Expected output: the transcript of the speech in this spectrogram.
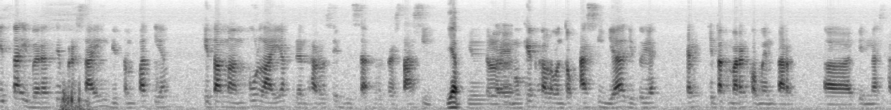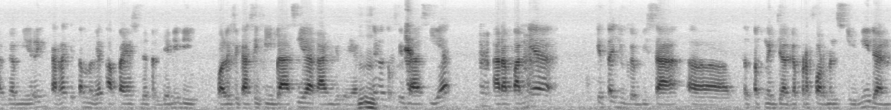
kita ibaratnya bersaing di tempat yang kita mampu layak dan harusnya bisa berprestasi Yap. gitu loh ya. mungkin kalau untuk Asia gitu ya kan kita kemarin komentar eh, timnas agak miring karena kita melihat apa yang sudah terjadi di kualifikasi FIBA Asia kan gitu ya mungkin untuk FIBA Asia harapannya kita juga bisa eh, tetap ngejaga performance ini dan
